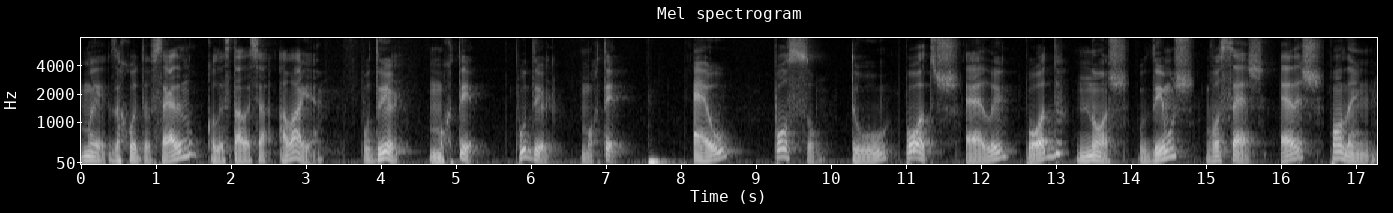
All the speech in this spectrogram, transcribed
Ми заходили всередину, коли сталася аварія. Пудир могти. Пудир могти. Eu posso. Tu. Ele pode. Nós podemos. Vocês, eles podem.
